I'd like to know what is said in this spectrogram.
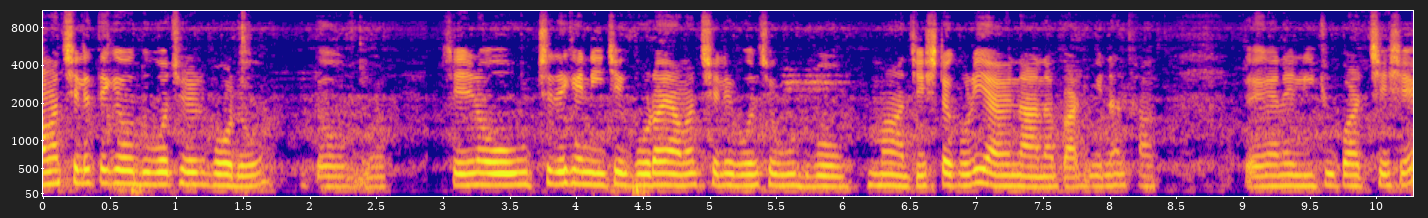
আমার ছেলে থেকে ও দু বছরের বড়। তো সেই জন্য ও উঠছে দেখে নিচে গোড়ায় আমার ছেলে বলছে, উঠবো। মা, চেষ্টা করি। আমি, না না, পারবি না, থাক। তো এখানে লিচু পাড়ছে সে।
